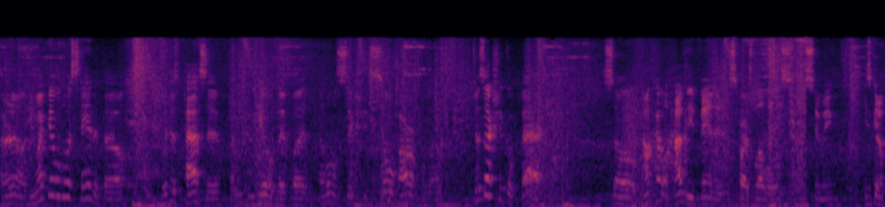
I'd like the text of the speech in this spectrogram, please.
I don't know. He might be able to withstand it though. With his passive, he can heal a bit, but at level 6 she's so powerful though. She does actually go back. So Maokai will have the advantage as far as levels, I'm assuming. He's gonna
